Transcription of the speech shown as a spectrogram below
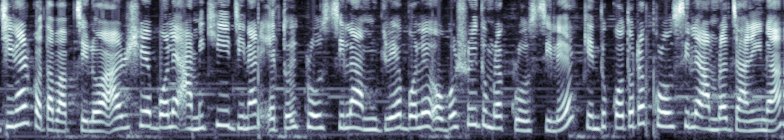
জিনার কথা ভাবছিল। আর সে বলে, আমি কি জিনার এতই ক্লোজ ছিলাম? গ্রে বলে, অবশ্যই তোমরা ক্লোজ ছিলে, কিন্তু কতটা ক্লোজ ছিলে আমরা জানি না।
